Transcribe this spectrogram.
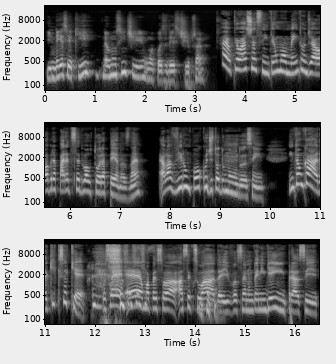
E nesse aqui, eu não senti uma coisa desse tipo, sabe? É, o que eu acho é assim, tem um momento onde a obra para de ser do autor apenas, né? Ela vira um pouco de todo mundo, assim. Então, cara, o que, que você quer? Você é uma pessoa assexuada e você não tem ninguém pra se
